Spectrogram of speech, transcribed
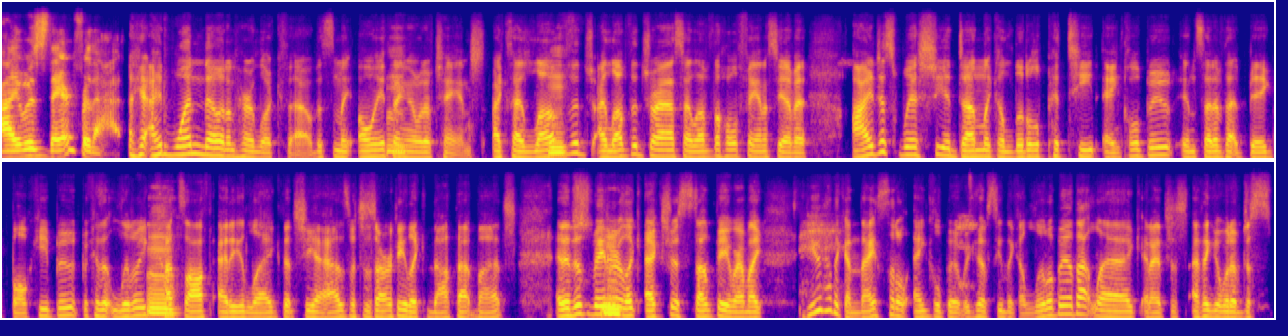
I was there for that. Okay, I had one note on her look though. This is my only Mm. thing I would have changed. Like I love the I love the dress. I love the whole fantasy of it. I just wish she had done like a little petite ankle boot instead of that big bulky boot because it literally Mm. cuts off any leg that she has, which is already like not that much. And it just made her Mm. look extra stumpy where I'm like, if you had like a nice little ankle boot, we could have seen like a little bit of that leg. And I just I think it would have just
